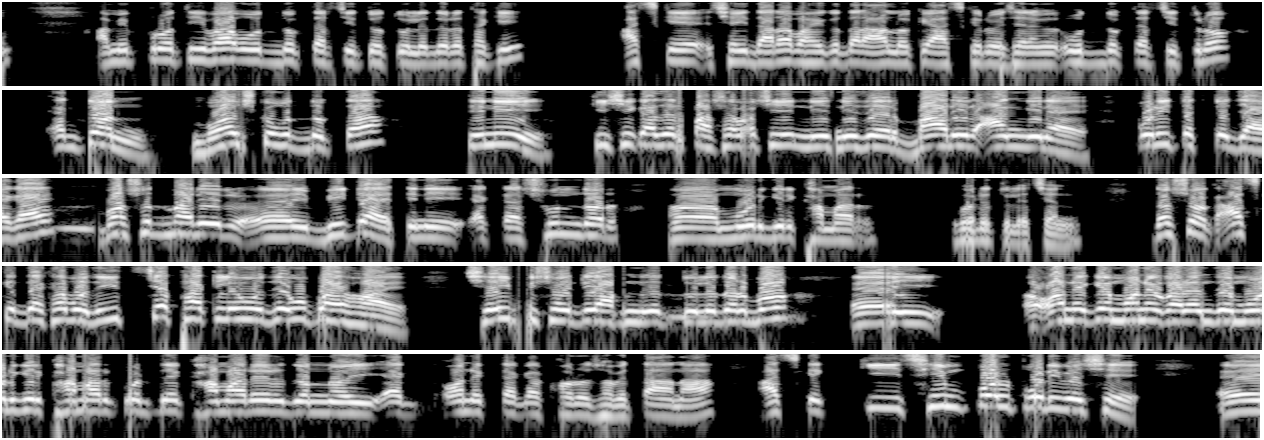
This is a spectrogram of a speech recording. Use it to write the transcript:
আমি প্রতিভা উদ্যোক্তার চিত্র তুলে ধরে থাকি। আজকে সেই ধারাবাহিকতার আলোকে আজকে রয়েছে উদ্যোক্তার চিত্র। একজন বয়স্ক উদ্যোক্তা তিনি কৃষিকাজের পাশাপাশি নিজের বাড়ির আঙ্গিনায় পরিত্যক্ত জায়গায় বসত বাড়ির ভিটায় তিনি একটা সুন্দর মুরগির খামার গড়ে তুলেছেন। দর্শক, আজকে দেখাবো যে ইচ্ছে থাকলেও যে উপায় হয়, সেই বিষয়টি আপনাদের তুলে ধরবো। এই, অনেকে মনে করেন যে মুরগির খামার করতে খামারের জন্যই এক, অনেক টাকা খরচ হবে, তা না। আজকে কি সিম্পল পরিবেশে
